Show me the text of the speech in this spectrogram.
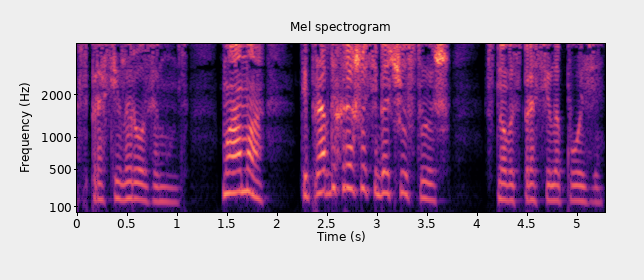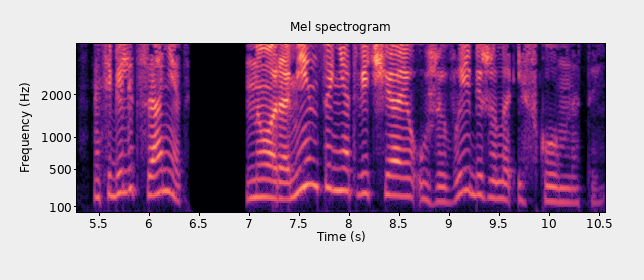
— спросила Розамунд. «Мама, ты правда хорошо себя чувствуешь?» — снова спросила Пози. «На тебе лица нет». Но Араминта, не отвечая, уже выбежала из комнаты.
